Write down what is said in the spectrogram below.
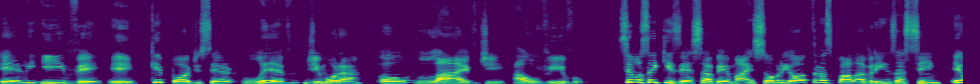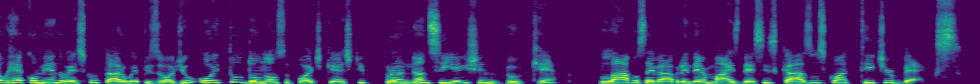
L-I-V-E, que pode ser live, de morar, ou live, de ao vivo. Se você quiser saber mais sobre outras palavrinhas assim, eu recomendo escutar o episódio 8 do nosso podcast Pronunciation Bootcamp. Lá você vai aprender mais desses casos com a Teacher Bex.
